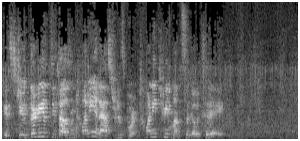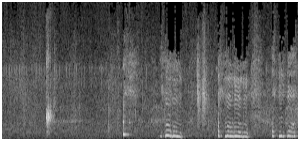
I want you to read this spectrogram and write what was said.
It's June 30th, 2020, and Astrid was born 23 months ago today. July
